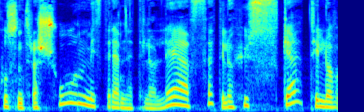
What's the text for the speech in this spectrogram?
konsentrasjon, mister evne til å lese, til å huske, til å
